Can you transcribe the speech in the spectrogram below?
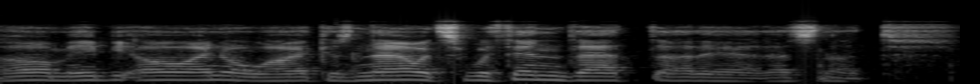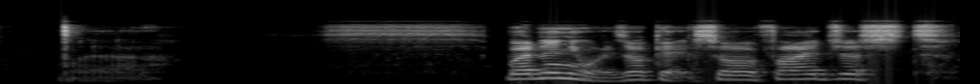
oh maybe oh I know why because now it's within that uh, yeah that's not uh, but anyways okay so if I just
